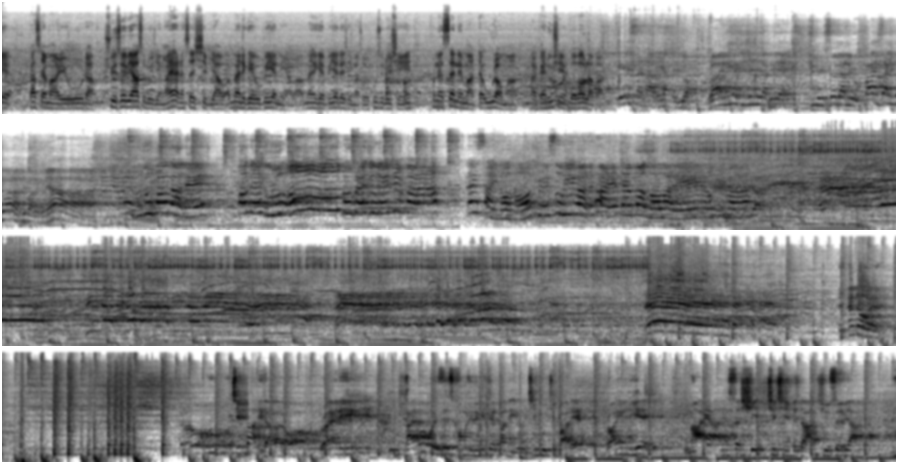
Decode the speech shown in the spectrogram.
ရဲ့ customer တွေကိုဒါရွှေဆွဲပြားဆိုလို့ရှိရင်928ပြားကိုအမှန်တကယ်ကိုပေးရနေရပါအမှန်တကယ်ပေးရတဲ့အချိန်မှာဆိုခုဆိုလို့ရှိရင်80နဲ့မှတအူးတောင်မှကန်တူးရှင်ပေါ်ပေါက်လာပါပြီအေးဆန္ဒတွေရနေပြီးတော့ Ryan ရဲ့ချင်းချင်းနေတာဖြစ်တဲ့ရွှေဆွဲပြားလေးကိုပိုင်ဆိုင်သွားတာဖြစ်ပါတယ်ခင်ဗျာဘယ်သူပေါက်တာလဲပေါက်တဲ့သူအော် congratulation ပါတိုက်ဆိုင်တော့နော်ရွှေစုကြီးပါတစ်ခါတည်းတန်းပေါက်သွားပါတယ် okay ပါ Ryan ရဲ့928ချစ်ချင်းမြတ်တာရွှေဆွဲပြ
